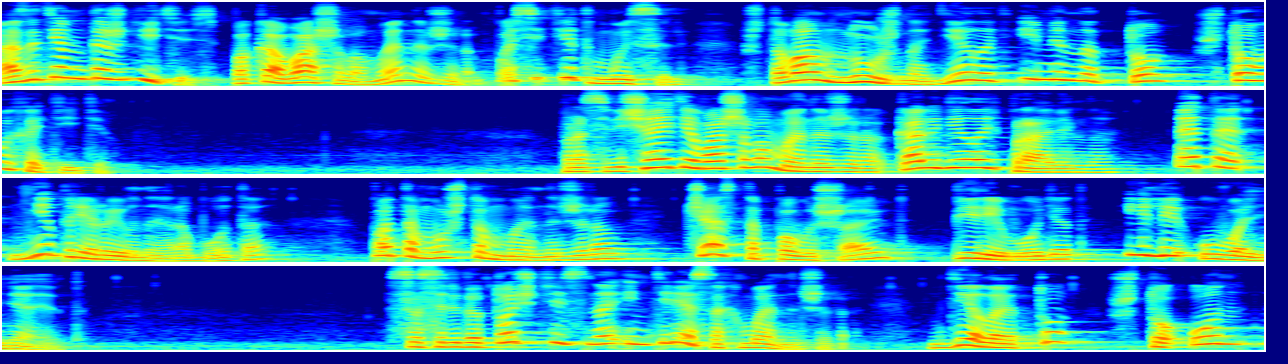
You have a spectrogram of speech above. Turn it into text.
А затем дождитесь, пока вашего менеджера посетит мысль, что вам нужно делать именно то, что вы хотите. Просвещайте вашего менеджера, как делать правильно. Это непрерывная работа, потому что менеджеров часто повышают, переводят или увольняют. Сосредоточьтесь на интересах менеджера, делая то, что он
